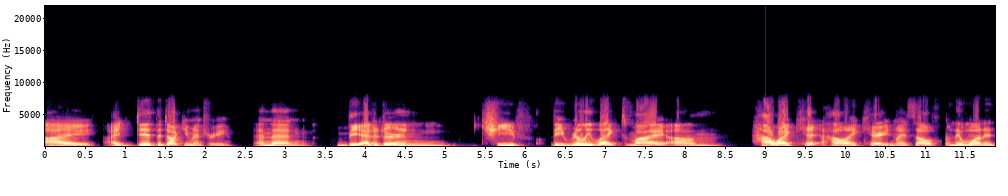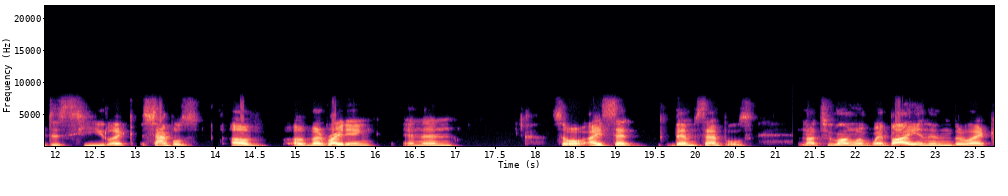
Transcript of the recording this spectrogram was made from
I I did the documentary, and then the editor in chief they really liked my um how I ca- how I carried myself, and they wanted to see like samples of of my writing, and then so I sent them samples. Not too long went by, and then they're like,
